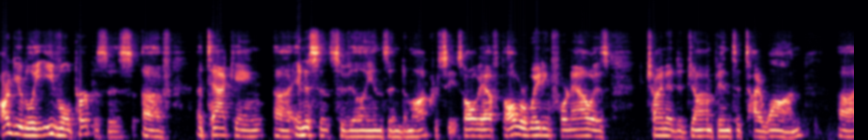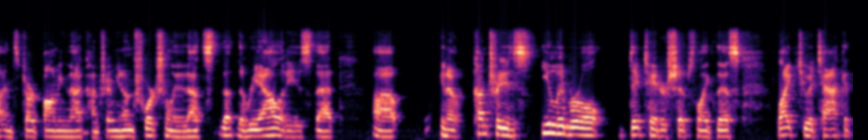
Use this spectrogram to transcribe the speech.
arguably evil purposes of attacking uh, innocent civilians and democracies. All we have, all we're waiting for now is China to jump into Taiwan uh, and start bombing that country. I mean, unfortunately, that's the, the reality is that uh, you know countries, illiberal dictatorships like this, like to attack at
